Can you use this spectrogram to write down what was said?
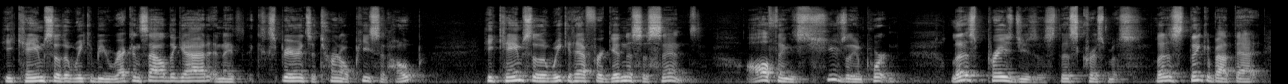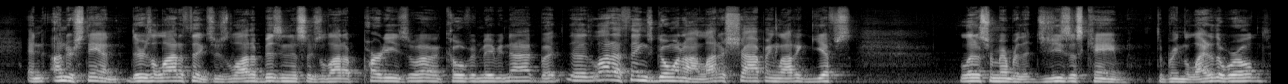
He came so that we could be reconciled to God and experience eternal peace and hope. He came so that we could have forgiveness of sins. All things hugely important. Let us praise Jesus this Christmas. Let us think about that and understand there's a lot of things. There's a lot of busyness. There's a lot of parties. Well, COVID maybe not, but a lot of things going on. A lot of shopping, a lot of gifts. Let us remember that Jesus came to bring the light of the world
